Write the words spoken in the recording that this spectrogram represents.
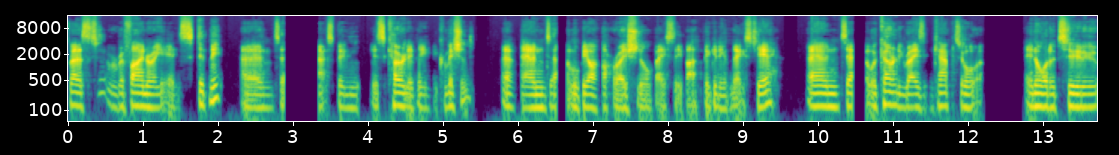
first refinery in Sydney, and uh, that's been is currently being commissioned, and uh, will be operational basically by the beginning of next year. And uh, we're currently raising capital in order to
